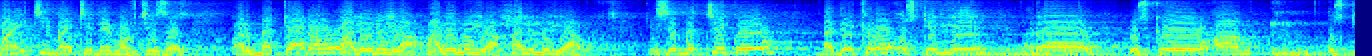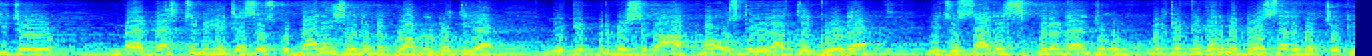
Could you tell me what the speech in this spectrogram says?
mighty mighty name of Jesus और मैं कह रहा हूँ हालेलुया हालेलुया हालेलुया किसी बच्चे को मैं देख रहा हूँ, उसके लिए उसको उसकी जो डेस्टिनी है, जैसे उसको मैरिज होने में प्रॉब्लम होती है, लेकिन परमेश्वर का आत्मा उसके लिए रास्ते खोल है। ये जो सारी स्पिरिट है, जो बल्कि उनके घर में बहुत सारे बच्चों की,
